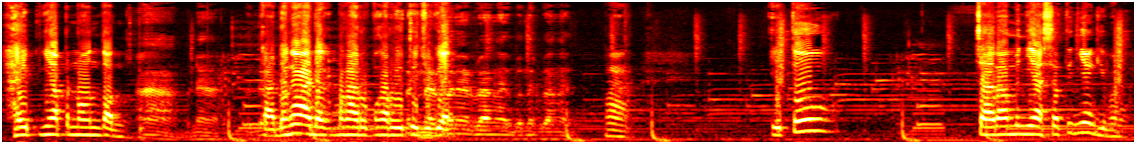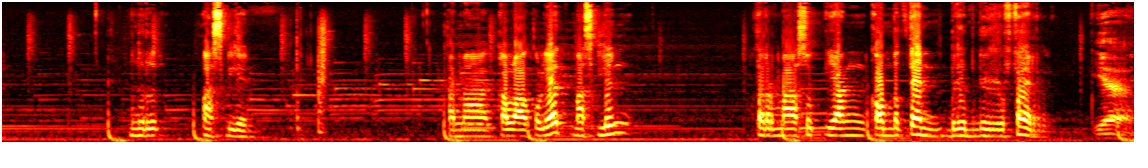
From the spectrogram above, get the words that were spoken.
hype-nya penonton. ah benar, benar. Kadang ada pengaruh-pengaruh itu Benar, juga. benar banget benar banget Nah, itu cara menyiasatinya gimana? Menurut Mas Glenn? Karena kalau aku lihat Mas Glenn termasuk yang kompeten, benar-benar fair. ya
